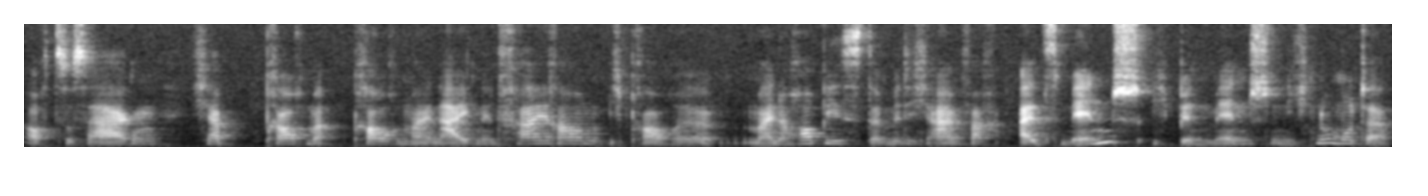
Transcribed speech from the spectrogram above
auch zu sagen, ich hab, brauch, brauche meinen eigenen Freiraum, ich brauche meine Hobbys, damit ich einfach als Mensch, ich bin Mensch, nicht nur Mutter,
